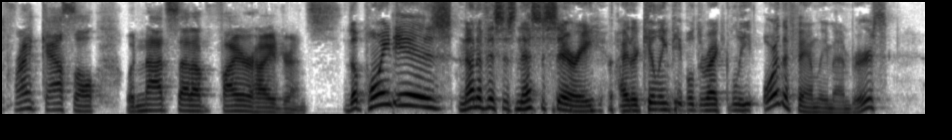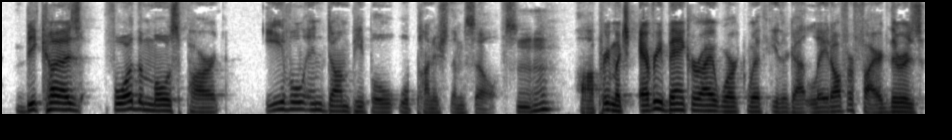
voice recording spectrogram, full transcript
Frank Castle would not set up fire hydrants. The point is, none of this is necessary, either killing people directly or the family members, because for the most part, evil and dumb people will punish themselves. Mm-hmm. Uh, pretty much every banker I worked with either got laid off or fired. There is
